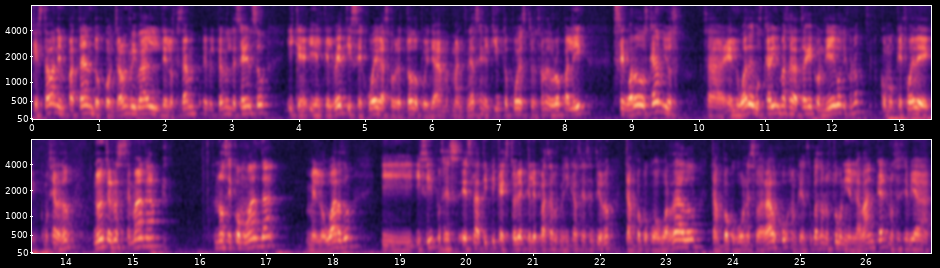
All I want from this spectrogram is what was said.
que estaban empatando contra un rival de los que están peleando el descenso y, que, y el que el Betis se juega sobre todo, pues ya mantenerse en el quinto puesto en zona de Europa League, se guardó dos cambios. O sea, en lugar de buscar ir más al ataque con Diego, dijo, no, como que fue de, como se llama, no, no entrenó esta semana, no sé cómo anda, me lo guardo Y, sí, pues es, es, la típica historia que le pasa a los mexicanos en ese sentido, ¿no? Tampoco jugó Guardado, tampoco jugó Néstor Araujo, aunque en su caso no estuvo ni en la banca, no sé si había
